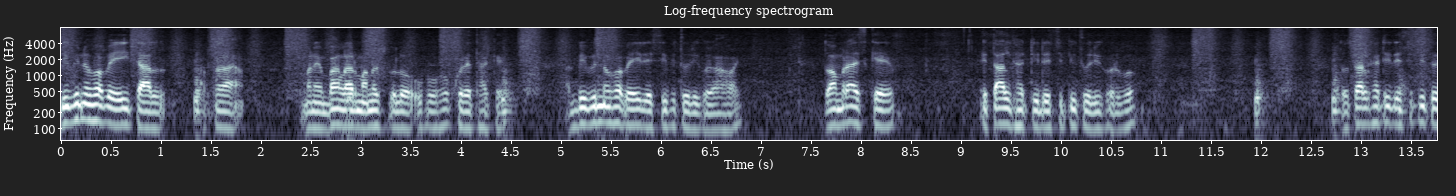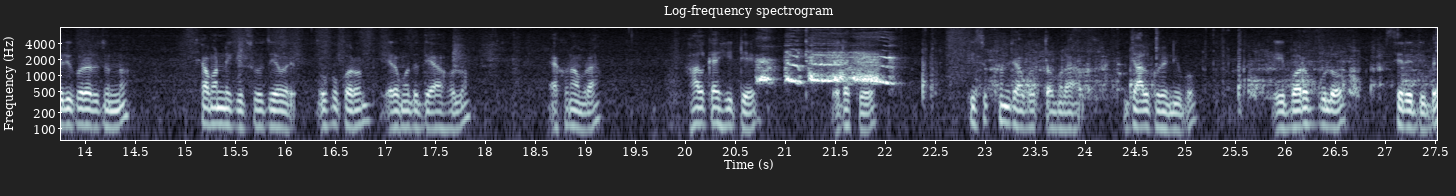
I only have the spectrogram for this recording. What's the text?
বিভিন্নভাবে এই তাল আপনারা মানে বাংলার মানুষগুলো উপভোগ করে থাকে আর বিভিন্নভাবে এই রেসিপি তৈরি করা হয়। তো আমরা আজকে এই তালঘাটি রেসিপি তৈরি করব। তো তালঘাটি রেসিপি তৈরি করার জন্য সামান্য কিছু যে উপকরণ এর মধ্যে দেওয়া হলো, এখন আমরা হালকা হিটে এটাকে কিছুক্ষণ যাবত আমরা জাল করে নিব। এই বরফগুলো ছেড়ে দিবে।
